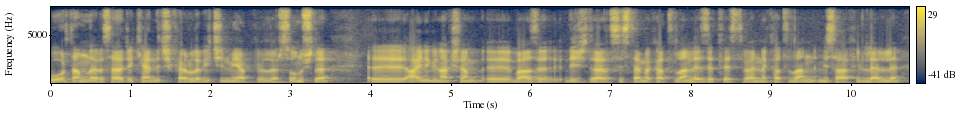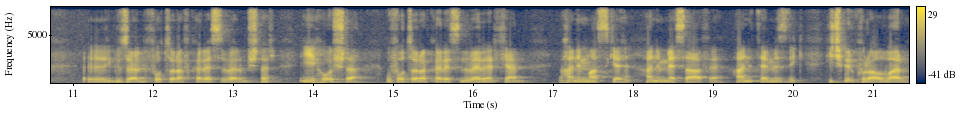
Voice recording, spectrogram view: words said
bu ortamları sadece kendi çıkarları için mi yapıyorlar? Sonuçta e, aynı gün akşam e, bazı dijital sisteme katılan, lezzet festivaline katılan misafirlerle e, güzel bir fotoğraf karesi vermişler. İyi hoş da bu fotoğraf karesini verirken hani maske, hani mesafe, hani temizlik hiçbir kural var mı?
